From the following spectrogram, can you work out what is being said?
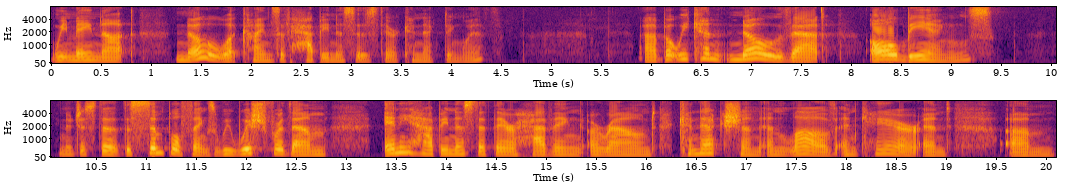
We may not know what kinds of happinesses they're connecting with, uh, but we can know that all beings, you know, just the, the simple things, we wish for them any happiness that they're having around connection and love and care and um,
